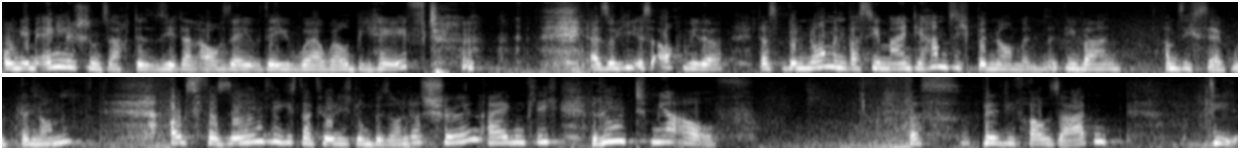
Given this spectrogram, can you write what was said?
und im Englischen sagte sie dann auch, they, they were well behaved. Also hier ist auch wieder das Benommen, was sie meint, die haben sich benommen, ne? die waren, haben sich sehr gut benommen. Aus versehentlich ist natürlich nun besonders schön eigentlich, ringt mir auf. Was will die Frau sagen? Die,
